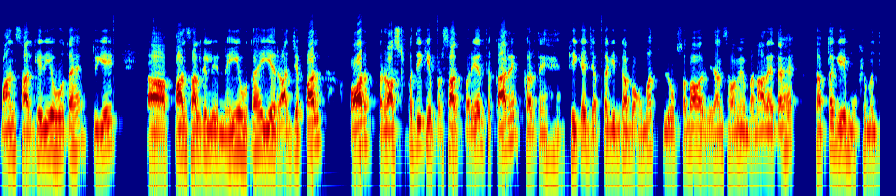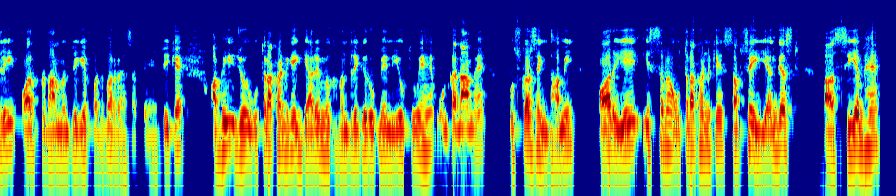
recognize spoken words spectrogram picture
पाँच साल के लिए होता है तो ये पाँच साल के लिए नहीं होता है, ये राज्यपाल और राष्ट्रपति के प्रसाद पर्यंत कार्य करते हैं, ठीक है? जब तक इनका बहुमत लोकसभा और विधानसभा में बना रहता है, तब तक ये मुख्यमंत्री और प्रधानमंत्री के पद पर रह सकते हैं, ठीक है? अभी जो उत्तराखंड के ग्यारहवें मुख्यमंत्री के रूप में नियुक्त हुए हैं, उनका नाम है पुष्कर सिंह धामी, और ये इस समय उत्तराखंड के सबसे यंगेस्ट सीएम है।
